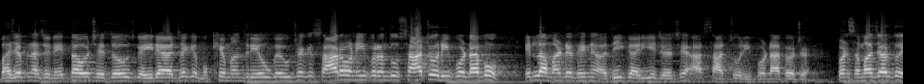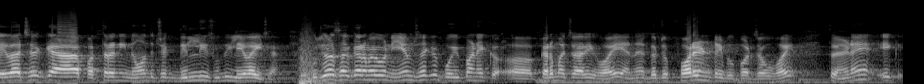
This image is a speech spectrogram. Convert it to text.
ભાજપના જે નેતાઓ છે તો જ કહી રહ્યા છે કે મુખ્યમંત્રી એવું કહ્યું છે કે સારો નહીં, પરંતુ સાચો રિપોર્ટ આપો. એટલા માટે થઈને અધિકારીએ જે છે, આ સાચો રિપોર્ટ આપ્યો છે. પણ સમાચાર તો એવા છે કે આ પત્રની નોંધ છે દિલ્હી સુધી લેવાય છે. ગુજરાત સરકારમાં એવો નિયમ છે કે કોઈ પણ એક કર્મચારી હોય અને અગર જો ફોરેન ટ્રીપ ઉપર જવું હોય, તો એણે એક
